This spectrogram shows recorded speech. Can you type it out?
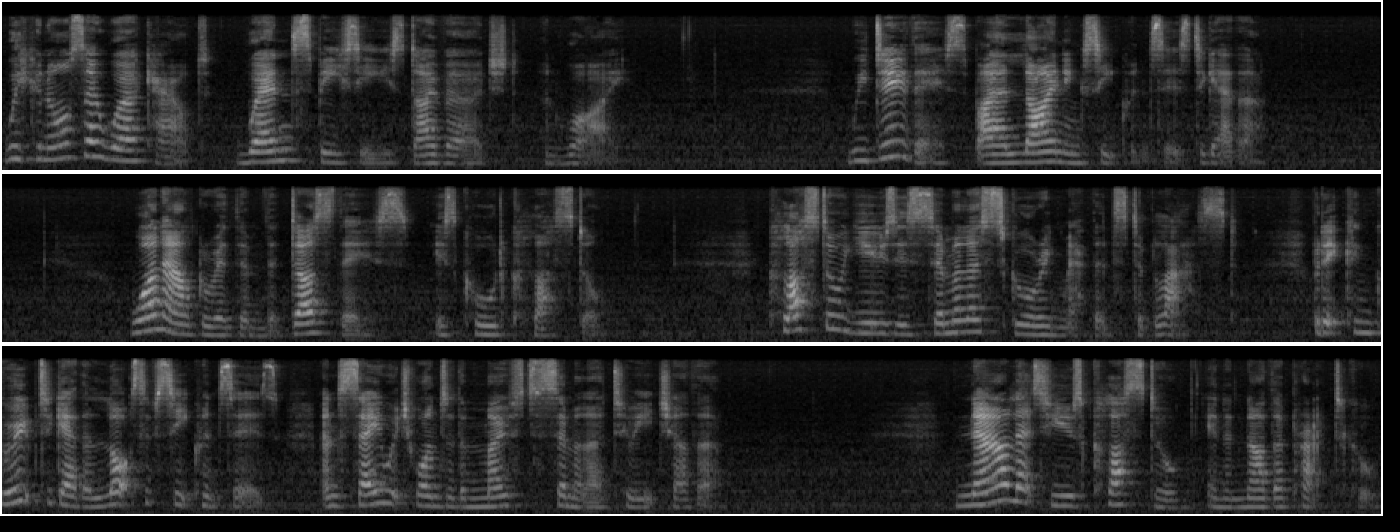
We can also work out when species diverged and why. We do this by aligning sequences together. One algorithm that does this is called Clustal. Clustal uses similar scoring methods to BLAST, but it can group together lots of sequences and say which ones are the most similar to each other. Now let's use Clustal in another practical.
